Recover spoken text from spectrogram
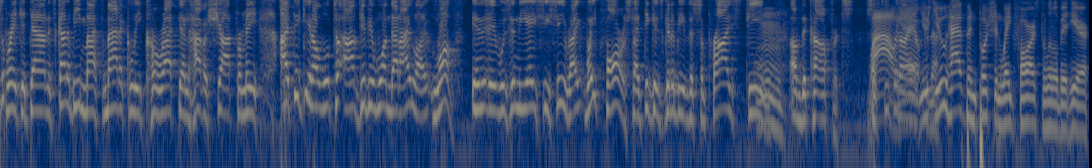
break it down. It's got to be mathematically correct and have a shot for me. I think you know. We'll t- I'll give you one that I lo- love. It, it, was in the ACC, right? Wake Forest, I think, is going to be the surprise team mm. of the conference. So wow, keep an yeah. eye out you, for that. You have been pushing Wake Forest a little bit here.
